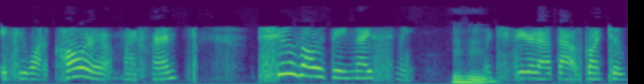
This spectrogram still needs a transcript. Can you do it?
If you want to call her my friend, she was always being nice to me. Mm-hmm. When she figured out that I was going to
